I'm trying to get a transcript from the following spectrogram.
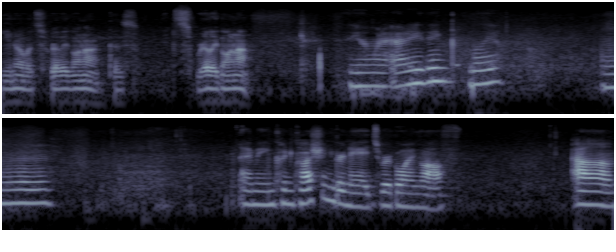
you know what's really going on because it's really going on. You don't want to add anything, Malia? Mm, I mean, concussion grenades were going off. Um,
